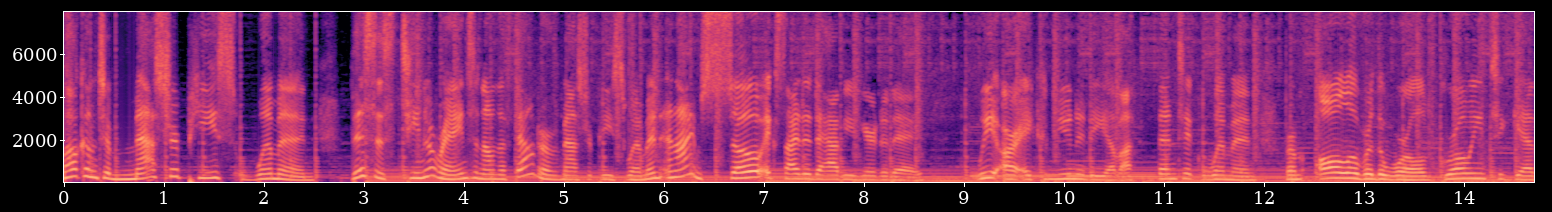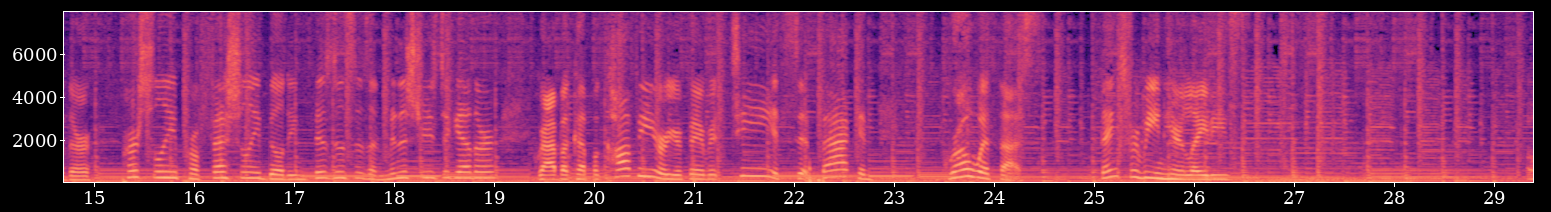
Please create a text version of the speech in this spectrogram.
Welcome to Masterpiece Women. This is Tina Rains, and I'm the founder of Masterpiece Women, and I am so excited to have you here today. We are a community of authentic women from all over the world growing together personally, professionally, building businesses and ministries together. Grab a cup of coffee or your favorite tea and sit back and grow with us. Thanks for being here, ladies.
